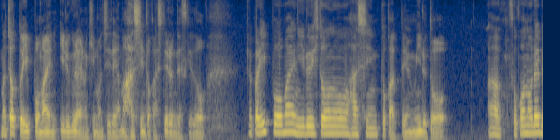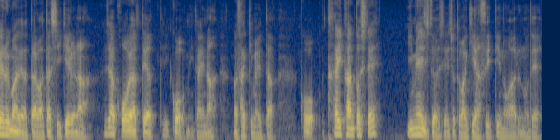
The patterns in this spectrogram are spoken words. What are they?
まあ、ちょっと一歩前にいるぐらいの気持ちで、まあ、発信とかしてるんですけど。やっぱり一歩前にいる人の発信とかって見るとああそこのレベルまでだったら私いけるなじゃあこうやってやっていこうみたいな、まあ、さっきも言ったこう体感としてイメージとしてちょっと湧きやすいっていうのがあるので。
